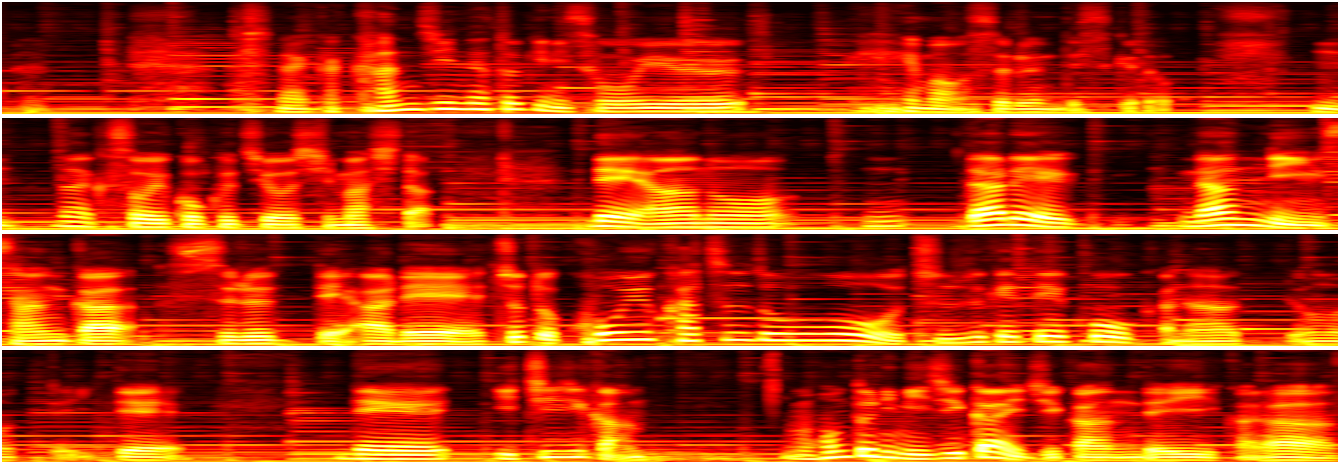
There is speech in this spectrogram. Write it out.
なんか肝心な時にそういうヘマをするんですけど、うん、なんかそういう告知をしました。で、あの、誰、何人参加するであれ、ちょっとこういう活動を続けていこうかなって思っていて、で、1時間、もう本当に短い時間でいいから、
